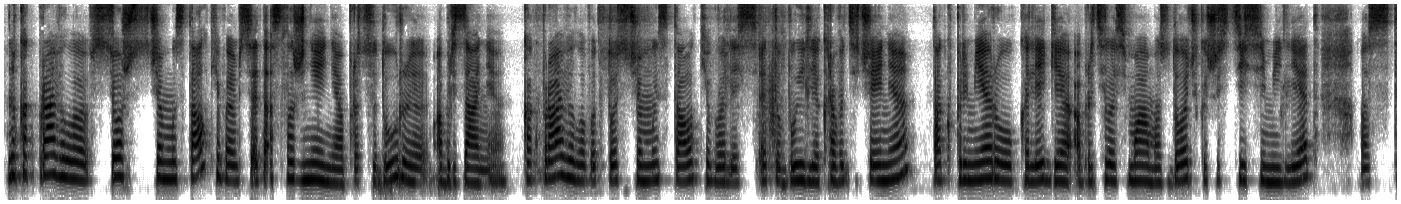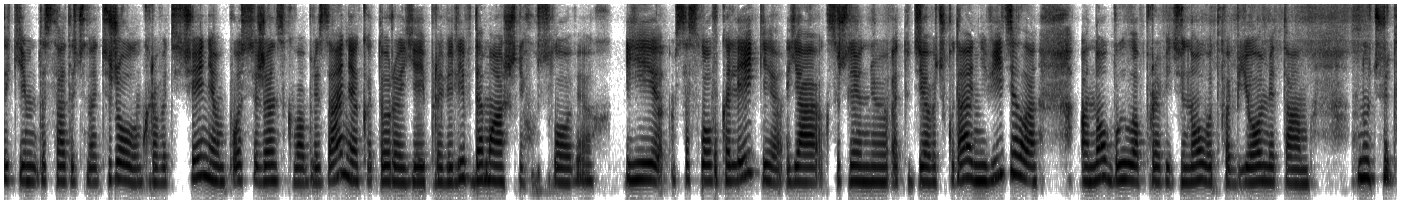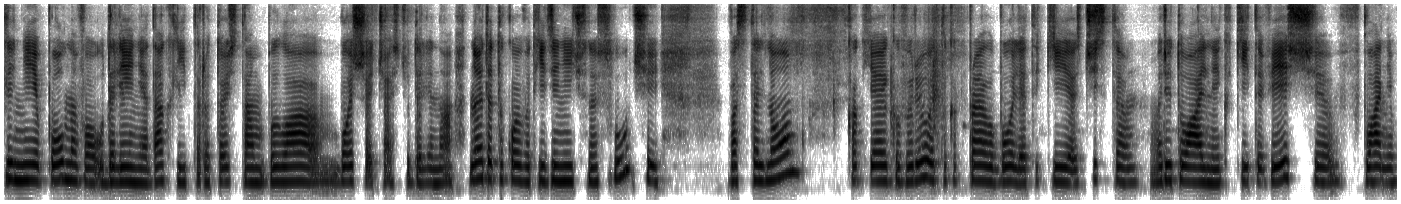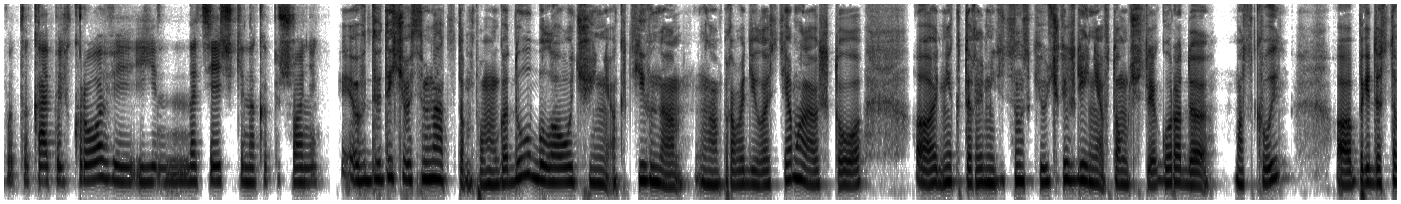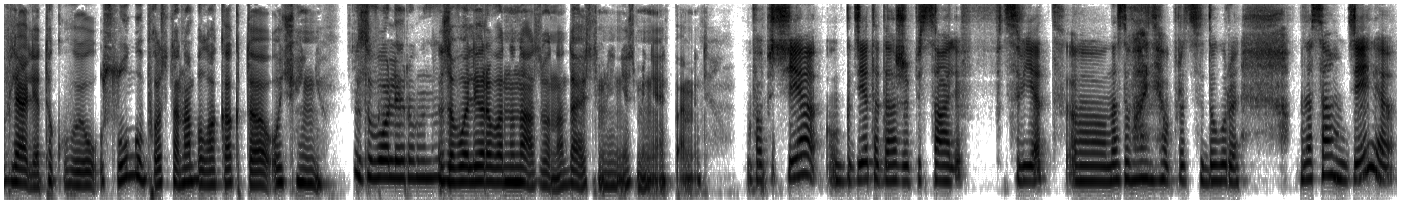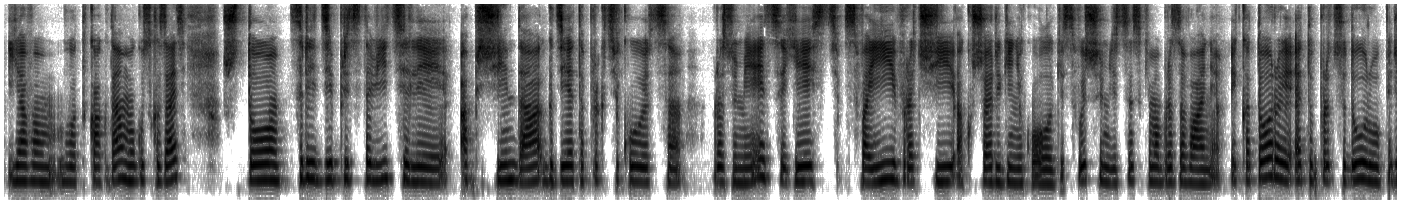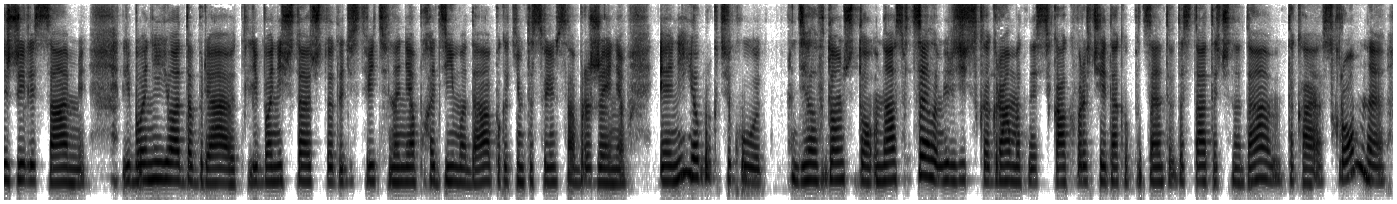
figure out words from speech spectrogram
ну, как правило, все, с чем мы сталкиваемся, это осложнение процедуры обрезания. Как правило, вот то, с чем мы сталкивались, это были кровотечения, так, к примеру, коллеге обратилась мама с дочкой 6-7 лет а, с таким достаточно тяжелым кровотечением после женского обрезания, которое ей провели в домашних условиях. И со слов коллеги, я, к сожалению, эту девочку да, не видела, оно было проведено вот в объеме там ну, чуть ли не полного удаления да, клитора, то есть там была большая часть удалена. Но это такой вот единичный случай. В остальном, как я и говорю, это, как правило, более такие чисто ритуальные какие-то вещи в плане вот капель крови и натечки на капюшоне. В 2018 по году была очень активно а, проводилась тема, что а, некоторые медицинские учреждения, в том числе города Москвы, а, предоставляли такую услугу, просто она была как-то очень... Завуалирована. Завуалированно названа, да, если мне не изменяет память. Вообще где-то даже писали в цвет э, названия процедуры. На самом деле, я вам вот когда могу сказать, что среди представителей общин, да, где это практикуется, разумеется, есть свои врачи, акушеры-гинекологи с высшим медицинским образованием, и которые эту процедуру пережили сами, либо они ее одобряют, либо они считают, что это действительно необходимо да, по каким-то своим соображениям, и они ее практикуют. Дело в том, что у нас в целом юридическая грамотность как врачей, так и пациентов достаточно да, такая скромная.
